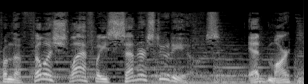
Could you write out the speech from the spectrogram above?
from the Phyllis Schlafly Center Studios, Ed Martin.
